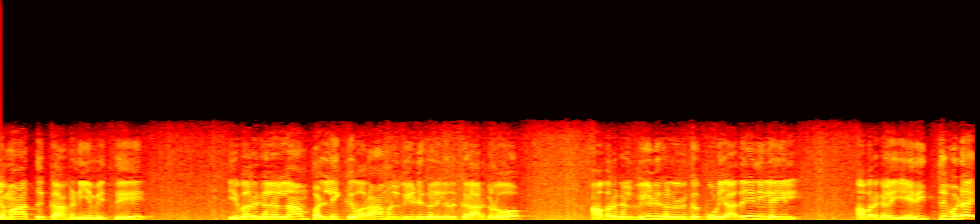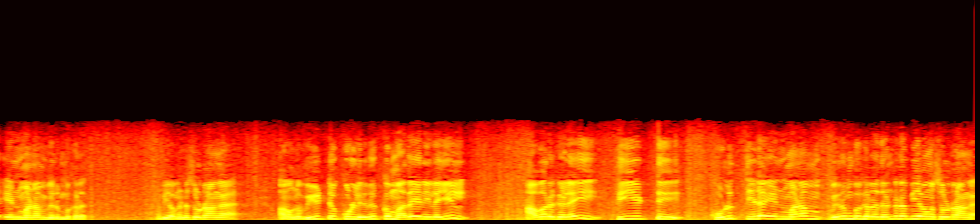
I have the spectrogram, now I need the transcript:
ஜமாத்துக்காக நியமித்து இவர்களெல்லாம் பள்ளிக்கு வராமல் வீடுகளில் இருக்கிறார்களோ அவர்கள் வீடுகள் இருக்கக்கூடிய அதே நிலையில் அவர்களை எரித்துவிட என் மனம் விரும்புகிறது. அப்படி அவங்க என்ன சொல்கிறாங்க அவங்க வீட்டுக்குள் இருக்கும் அதே நிலையில் அவர்களை தீயிட்டு கொளுத்திட என் மனம் விரும்புகிறது என்று நபி அவங்க சொல்கிறாங்க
